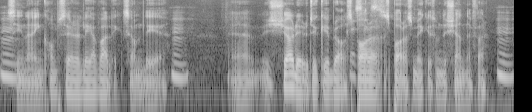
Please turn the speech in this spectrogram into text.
Mm. sina inkomster eller leva, liksom, det, Mm. Eh, kör det du tycker är bra. Precis. Spara, spara så mycket som du känner för. Mm.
